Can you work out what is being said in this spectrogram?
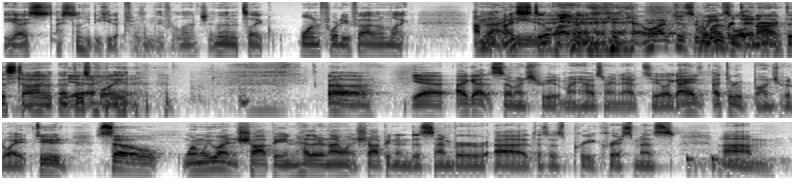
yeah, I, s- I still need to heat up for something for lunch. And then it's like 1:45. I'm like, I'm man, not I eating. still haven't. well, I'm just I waiting might as for well dinner. not at this time. At this point. uh, Yeah, I got so much food at my house right now too. Like I had, I threw a bunch of it away, dude. So when we went shopping, Heather and I went shopping in December. Uh, this is pre-Christmas, um,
